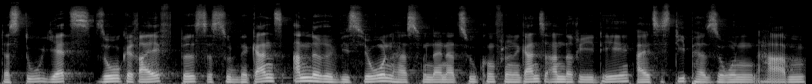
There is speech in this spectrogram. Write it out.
dass du jetzt so gereift bist, dass du eine ganz andere Vision hast von deiner Zukunft und eine ganz andere Idee, als es die Personen haben,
